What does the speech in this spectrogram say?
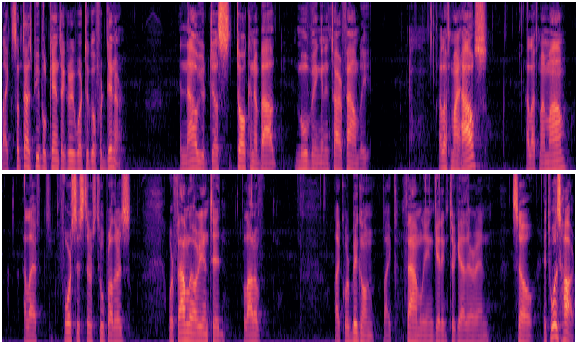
Like sometimes people can't agree where to go for dinner. And now you're just talking about moving an entire family. I left my house, I left my mom, I left four sisters, two brothers. We're family oriented. A lot of like we're big on like family and getting together, and so it was hard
